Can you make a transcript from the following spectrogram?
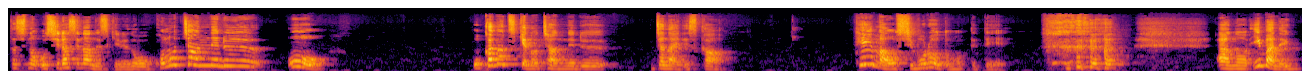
私のお知らせなんですけれど、このチャンネルを、岡田付のチャンネルじゃないですか。テーマを絞ろうと思ってて。あの、今ね、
